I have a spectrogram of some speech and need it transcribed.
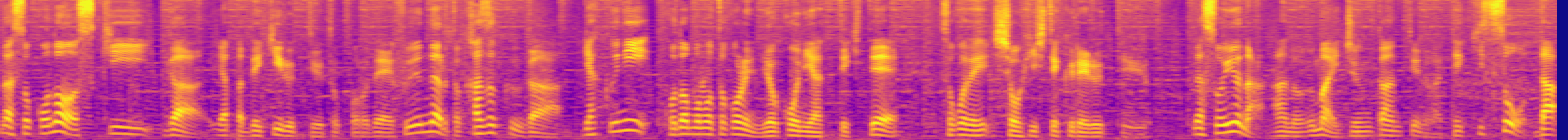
まあ、そこのスキーがやっぱできるっていうところで、冬になると家族が逆に子供のところに旅行にやってきて、そこで消費してくれるっていう。だそういうような、あの、うまい循環っていうのができそうだ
